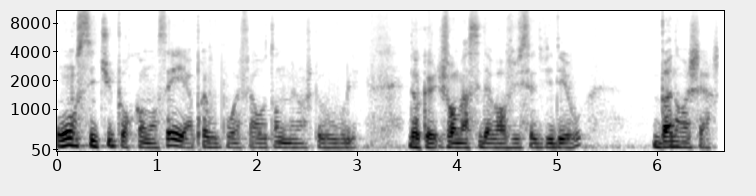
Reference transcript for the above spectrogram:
où on se situe pour commencer et après vous pourrez faire autant de mélanges que vous voulez. Donc euh, je vous remercie d'avoir vu cette vidéo. Bonne recherche.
